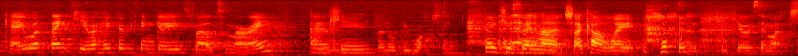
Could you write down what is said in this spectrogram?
okay, well, thank you. I hope everything goes well tomorrow. Thank um, you. We'll all be watching. Thank you so much. I can't wait. thank you so much.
